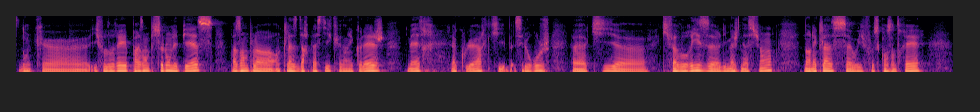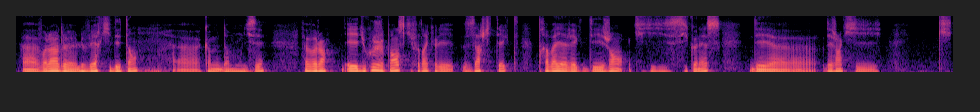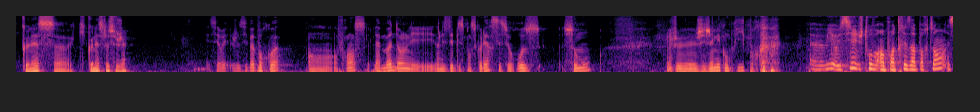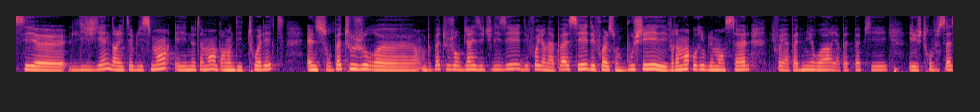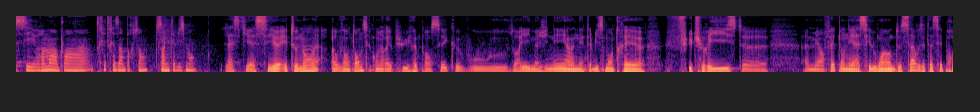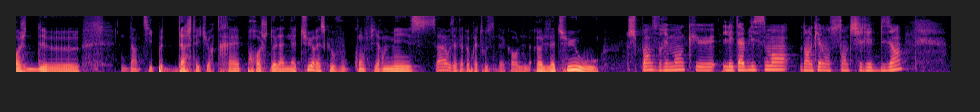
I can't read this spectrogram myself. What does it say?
Donc, il faudrait, par exemple, selon les pièces, par exemple, en classe d'art plastique dans les collèges, mettre la couleur qui, bah, c'est le rouge, euh, qui, euh, qui favorise euh, l'imagination. Dans les classes où il faut se concentrer, voilà, le, vert qui détend, comme dans mon lycée. Enfin voilà. Et du coup, je pense qu'il faudrait que les architectes travaillent avec des gens qui s'y connaissent, des, gens qui, connaissent, le sujet. Et C'est vrai, je sais pas pourquoi, en, en France, la mode dans les, dans les établissements scolaires, c'est ce rose saumon. Je j'ai jamais compris pourquoi. Euh, oui, aussi, je trouve un point très important, c'est euh, l'hygiène dans l'établissement et notamment en parlant des toilettes. Elles ne sont pas toujours, euh, on peut pas toujours bien les utiliser. Des fois, il y en a pas assez. Des fois, elles sont bouchées et vraiment horriblement sales. Des fois, il n'y a pas de miroir, il n'y a pas de papier. Et je trouve ça, c'est vraiment un point très très important dans un établissement. Là, ce qui est assez euh, étonnant à vous entendre, c'est qu'on aurait pu penser que vous auriez imaginé un établissement très euh, futuriste, euh, mais en fait, on est assez loin de ça. Vous êtes assez proche de d'un type d'architecture très proche de la nature. Est-ce que vous confirmez ça? Vous êtes à peu près tous d'accord euh, là-dessus Je pense vraiment que l'établissement dans lequel on se sentirait bien,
